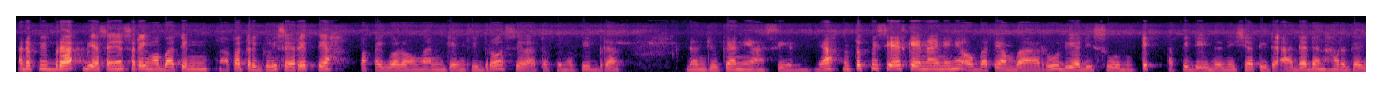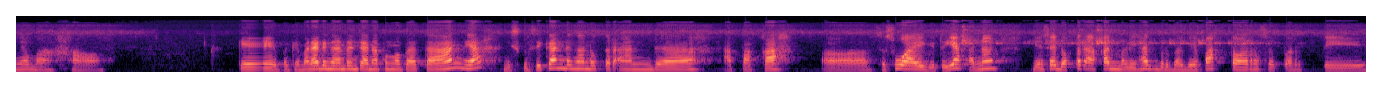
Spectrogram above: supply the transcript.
ada fibrat biasanya sering ngobatin apa trigliserid ya, pakai golongan gem fibrosil atau fenofibrat dan juga niacin ya. Untuk PCSK9 ini obat yang baru, dia disuntik tapi di Indonesia tidak ada dan harganya mahal. Oke, bagaimana dengan rencana pengobatan ya? Diskusikan dengan dokter Anda apakah uh, sesuai gitu ya karena biasanya dokter akan melihat berbagai faktor seperti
